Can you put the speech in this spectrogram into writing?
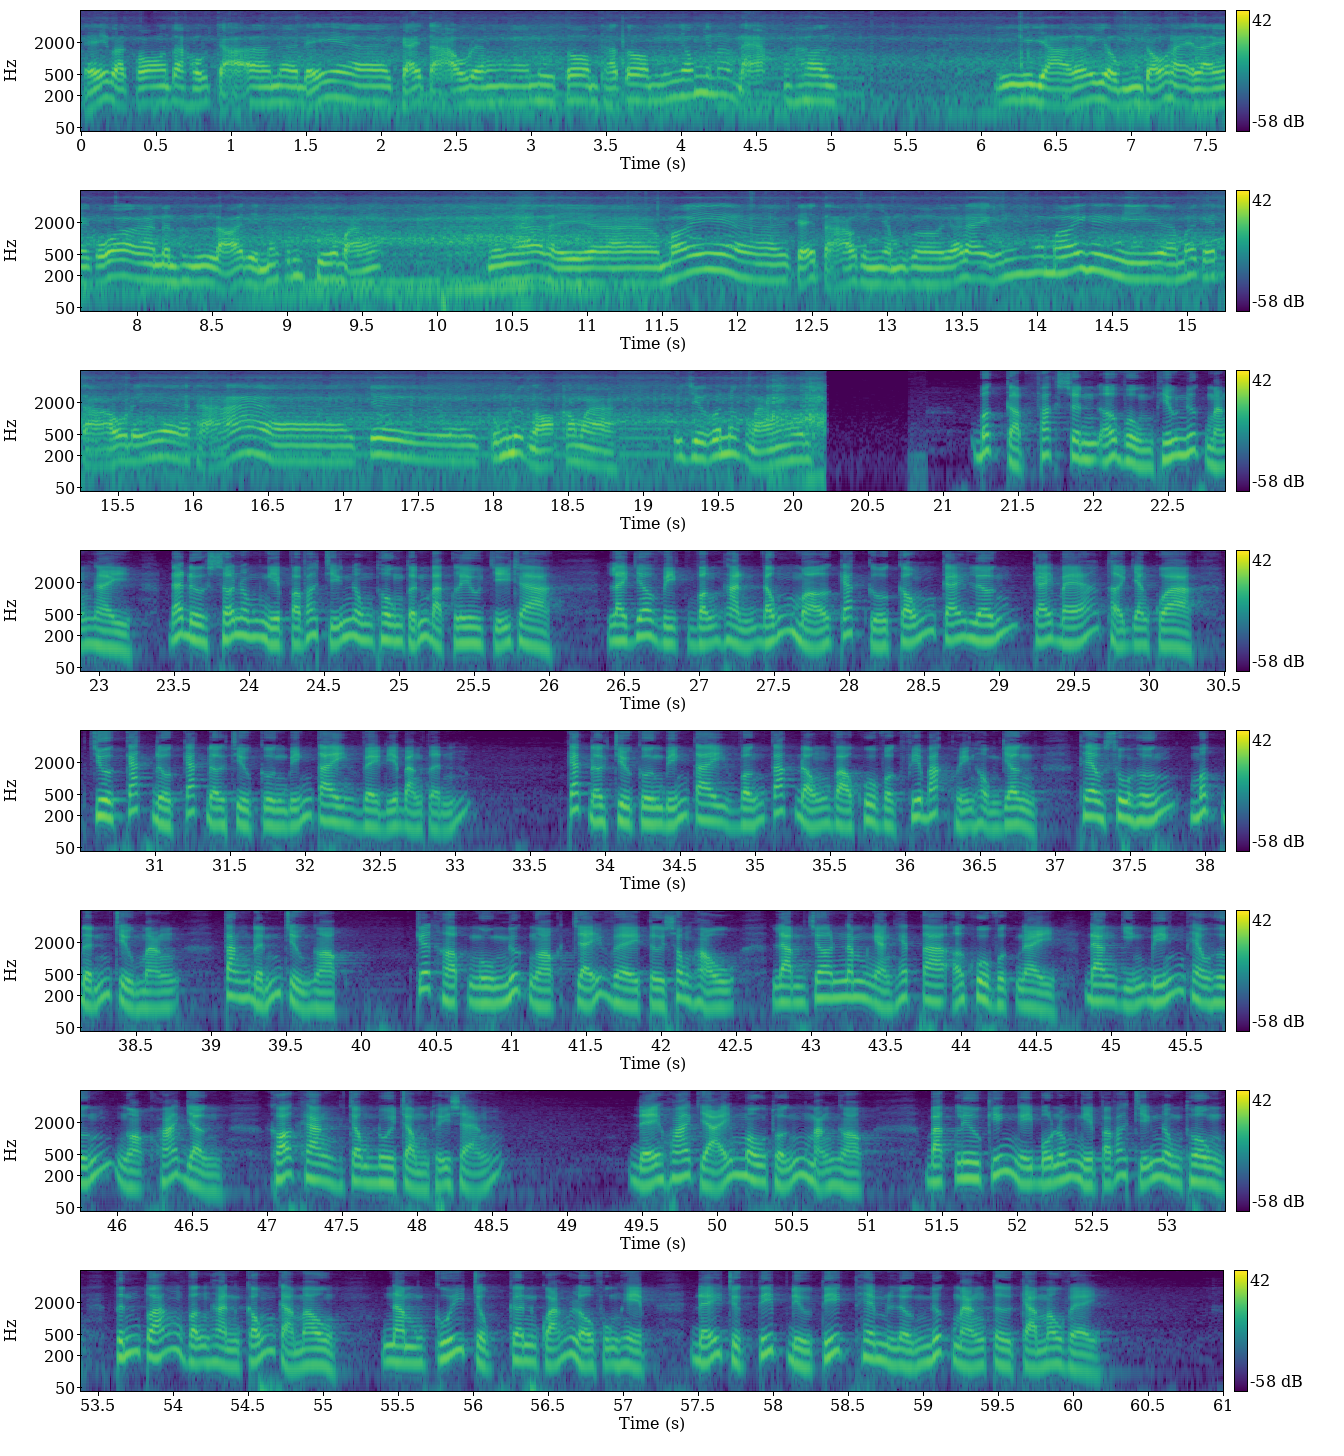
để bà con ta hỗ trợ để cải tạo đang nuôi tôm thả tôm những giống cho nó đạt hơn. Bây giờ ở vùng chỗ này là của ninh thịnh lợi thì nó cũng chưa mặn nhưng ờ, thì ờ, mới ờ, cải tạo thì nhầm người. Ở đây cũng mới khi mới cải tạo để thả chứ cũng nước ngọt không à chứ chưa có nước mặn không Bất cập phát sinh ở vùng thiếu nước mặn này đã được Sở Nông nghiệp và Phát triển Nông thôn tỉnh Bạc Liêu chỉ ra là do việc vận hành đóng mở các cửa cống cái lớn, cái bé thời gian qua chưa cắt được các đợt chiều cường biển Tây về địa bàn tỉnh. Các đợt chiều cường biển Tây vẫn tác động vào khu vực phía Bắc huyện Hồng Dân theo xu hướng mất đỉnh chiều mặn, tăng đỉnh chiều ngọt, kết hợp nguồn nước ngọt chảy về từ sông Hậu làm cho 5.000 hecta ở khu vực này đang diễn biến theo hướng ngọt hóa dần, khó khăn trong nuôi trồng thủy sản. Để hóa giải mâu thuẫn mặn ngọt, Bạc Liêu kiến nghị Bộ Nông nghiệp và Phát triển Nông thôn tính toán vận hành cống Cà Mau nằm cuối trục kênh Quảng Lộ Phụng Hiệp để trực tiếp điều tiết thêm lượng nước mặn từ Cà Mau về.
